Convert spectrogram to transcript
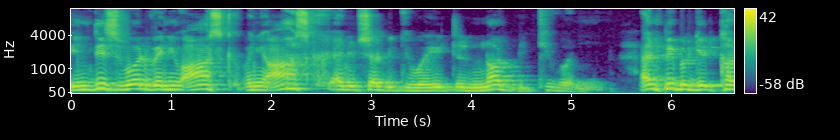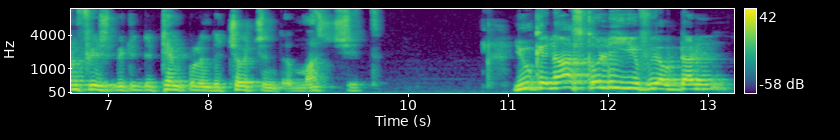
in this world when you ask, when you ask and it shall be given, it will not be given. And people get confused between the temple and the church and the masjid. You can ask only if you have done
